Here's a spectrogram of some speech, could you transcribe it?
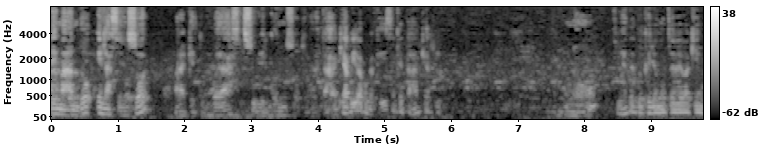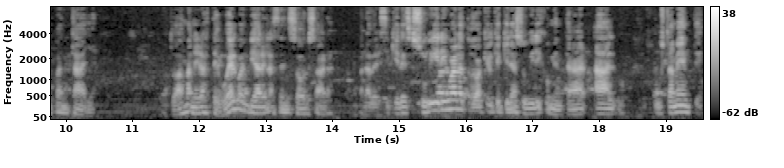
te mando el ascensor para que tú puedas subir con nosotros. Estás aquí arriba porque aquí dicen que estás aquí arriba. No, fíjate tú que yo no te veo aquí en pantalla. De todas maneras, te vuelvo a enviar el ascensor, Sara, para ver si quieres subir igual a todo aquel que quiera subir y comentar algo justamente.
